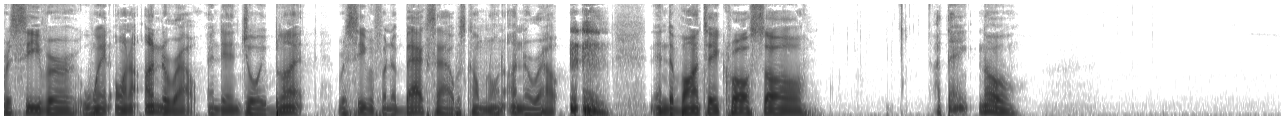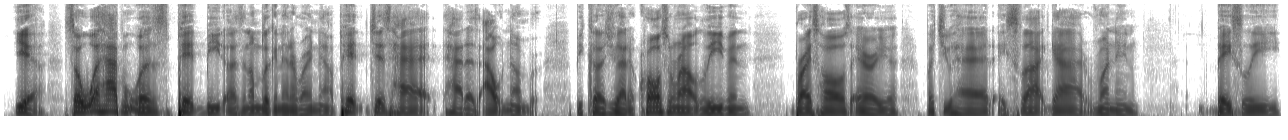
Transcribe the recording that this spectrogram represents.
receiver went on an under route, and then Joey Blount, receiver from the backside, was coming on an under route, and De'Vante Cross saw. I think no. Yeah. So what happened was Pitt beat us, and I'm looking at it right now. Pitt just had had us outnumbered because you had a crossing route leaving Bryce Hall's area, but you had a slot guy running basically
